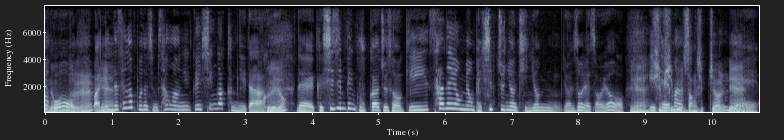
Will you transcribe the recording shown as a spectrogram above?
하고 분들. 왔는데 예. 생각보다 지금 상황이 꽤 심각합니다. 그래요? 네, 그 시진핑 국가주석이 사내 혁명 110주년 기념 연설에서요. 예. 이 10, 대만- 11 쌍십절. 예. 네,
